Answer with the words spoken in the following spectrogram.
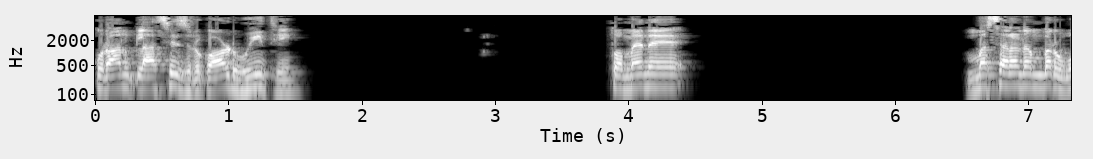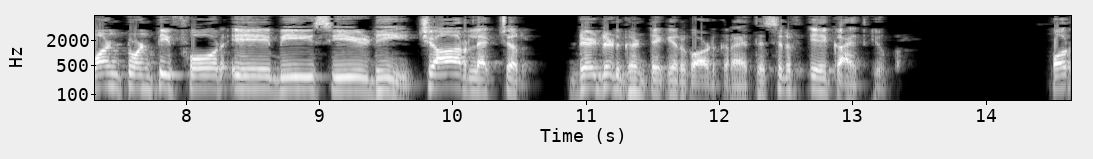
قرآن کلاسز ریکارڈ ہوئی تھیں، تو میں نے مسئلہ number one twenty four A B C D چار لیکچر ڈیڑھ ڈیڑھ گھنٹے کے ریکارڈ کرائے تھے، صرف ایک آیت کے اوپر۔ اور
